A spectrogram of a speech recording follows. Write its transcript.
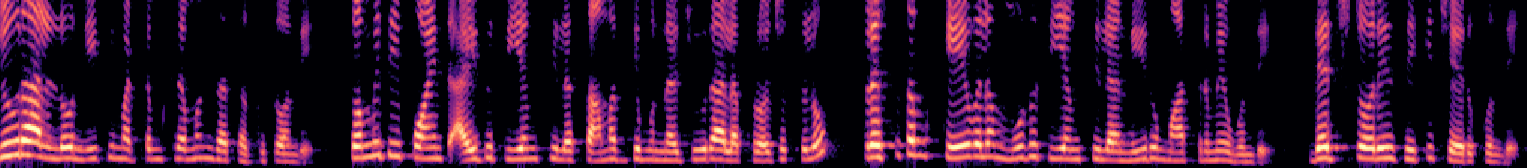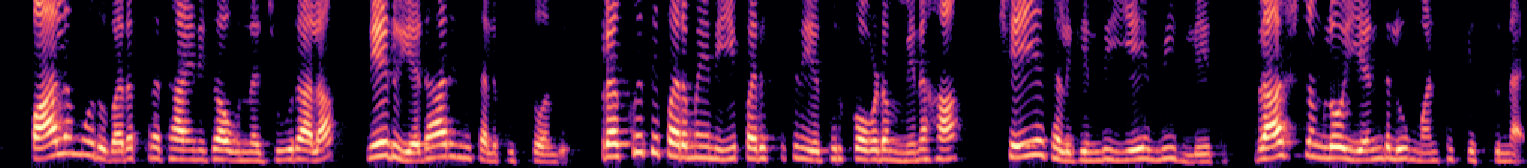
జూరాలలో నీటి మట్టం క్రమంగా తగ్గుతోంది. తొమ్మిది పాయింట్ ఐదు టీఎంసీల సామర్థ్యం ఉన్న జూరాల ప్రాజెక్టులో ప్రస్తుతం కేవలం మూడు టీఎంసీల నీరు మాత్రమే ఉంది. డెడ్ స్టోరేజీకి చేరుకుంది. పాలమూరు వరప్రధాయినిగా ఉన్న జూరాల నేడు ఎడారిని తలపిస్తోంది. ప్రకృతిపరమైన ఈ పరిస్థితిని ఎదుర్కోవడం మినహా చేయగలిగింది ఏమీ లేదు. రాష్ట్రంలో ఎండలు మంటెక్కిస్తున్నాయి.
